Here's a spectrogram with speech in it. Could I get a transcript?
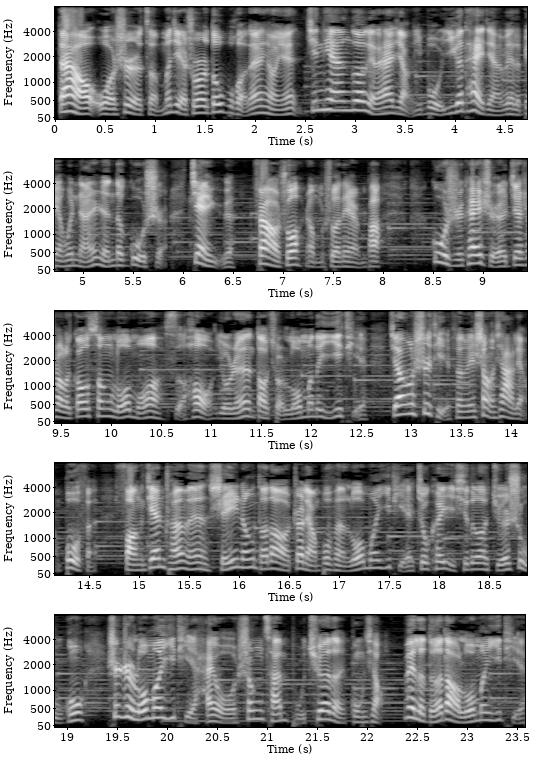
大家好，我是怎么解说都不火的安小言。今天安哥给大家讲一部一个太监为了变回男人的故事。剑雨非常好说，让我们说电影吧。故事开始介绍了高僧罗摩死后，有人盗取了罗摩的遗体，将尸体分为上下两部分。坊间传闻，谁能得到这两部分罗摩遗体，就可以习得绝世武功，甚至罗摩遗体还有生残补缺的功效。为了得到罗摩遗体，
